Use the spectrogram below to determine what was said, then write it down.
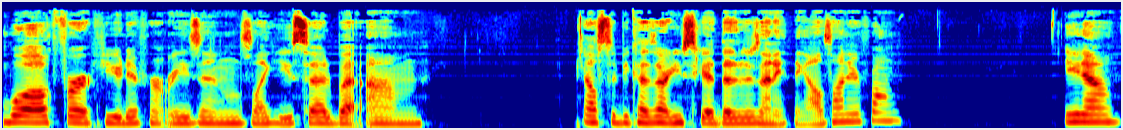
well, for a few different reasons, like you said, but um, also because are you scared that there's anything else on your phone? You know.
